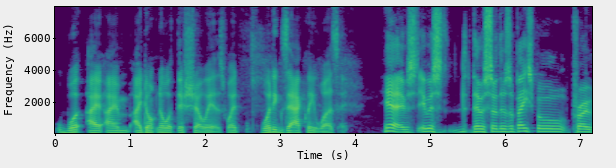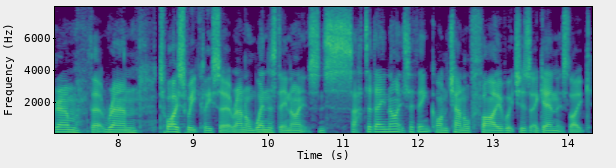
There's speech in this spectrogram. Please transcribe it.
what I I'm I don't know what this show is. What what exactly was it? Yeah, it was it was there was so there was a baseball program that ran twice weekly. So it ran on Wednesday nights and Saturday nights, I think, on Channel Five, which is again it's like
